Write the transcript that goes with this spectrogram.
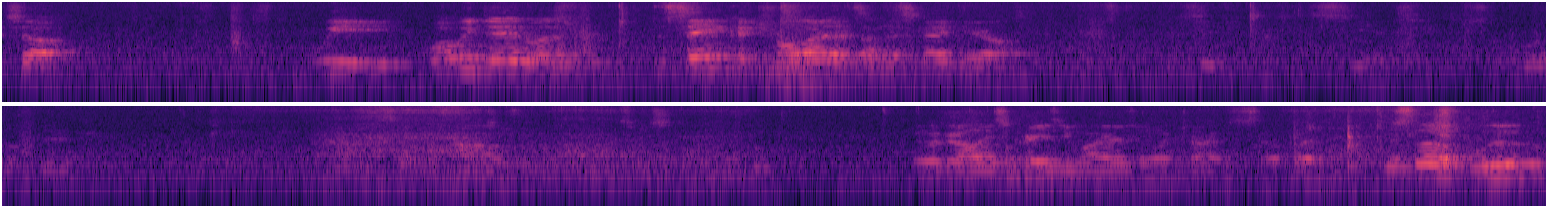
So, we, what we did was the same controller that's on this guy here, I'll see if you can see it just a little bit. So, um, Look at all these crazy wires and electronics and stuff, but this little blue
